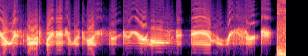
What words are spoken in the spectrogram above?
show is not financial advice, so do your own damn research.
